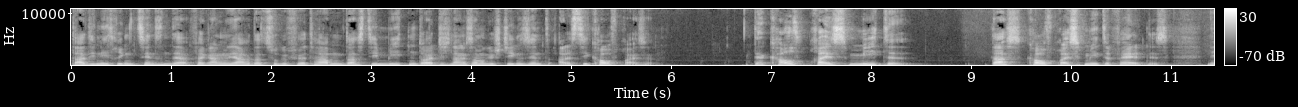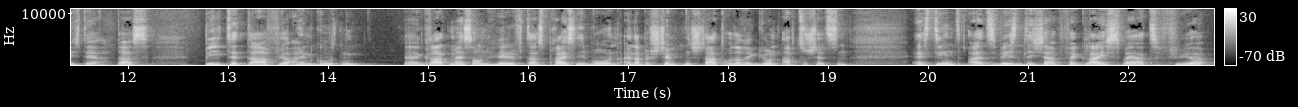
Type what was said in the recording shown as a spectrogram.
da die niedrigen Zinsen der vergangenen Jahre dazu geführt haben, dass die Mieten deutlich langsamer gestiegen sind als die Kaufpreise. Der Kaufpreis-Miete, das Kaufpreis-Miete-Verhältnis, nicht der, das, bietet dafür einen guten äh, Gradmesser und hilft, das Preisniveau in einer bestimmten Stadt oder Region abzuschätzen. Es dient als wesentlicher Vergleichswert für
